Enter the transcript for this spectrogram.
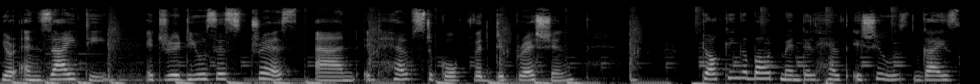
your anxiety, it reduces stress, and it helps to cope with depression. Talking about mental health issues, guys,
